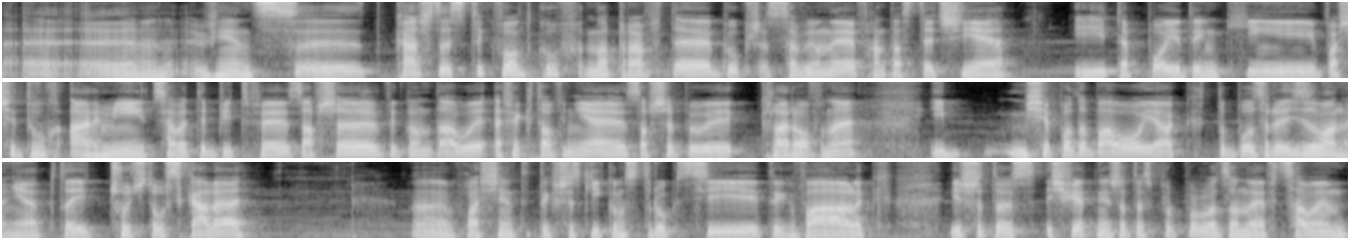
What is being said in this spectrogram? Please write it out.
Eee, więc y, każdy z tych wątków naprawdę był przedstawiony fantastycznie i te pojedynki właśnie dwóch armii, całe te bitwy zawsze wyglądały efektownie, zawsze były klarowne i mi się podobało jak to było zrealizowane, nie? Tutaj czuć tą skalę e, właśnie ty- tych wszystkich konstrukcji, tych walk. Jeszcze to jest świetnie, że to jest poprowadzone w całym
